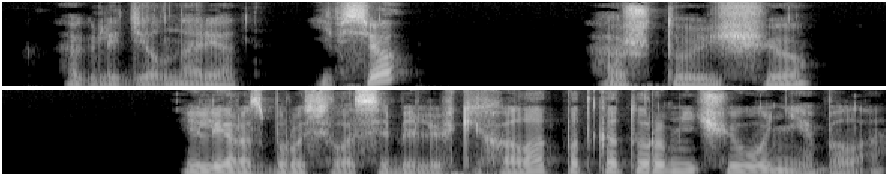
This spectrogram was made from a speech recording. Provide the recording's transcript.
— оглядел наряд. «И все?» «А что еще?» И Лера сбросила себе легкий халат, под которым ничего не было,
